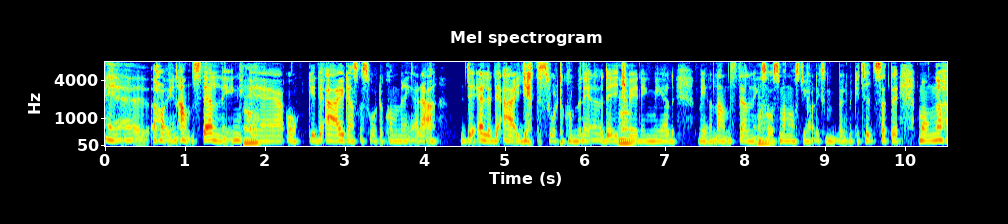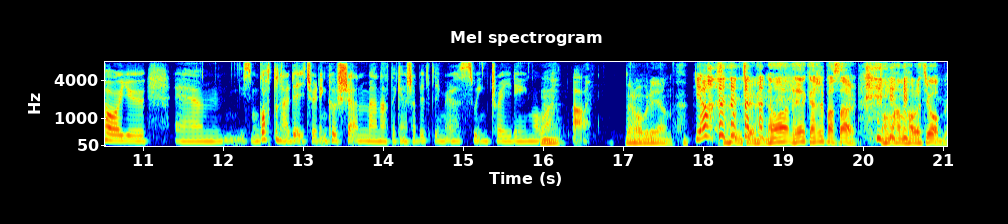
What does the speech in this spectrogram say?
eh, har ju en anställning ja. eh, och det är ju ganska svårt att kombinera det, eller det är jättesvårt att kombinera daytrading mm. med, med en anställning mm. så, så man måste ju ha liksom väldigt mycket tid. Så det, många har ju eh, liksom gått den här daytrading-kursen men att det kanske har blivit lite mer swing-trading och mm. ja. Där har vi det igen. Ja. ja, det kanske passar om man har ett jobb.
